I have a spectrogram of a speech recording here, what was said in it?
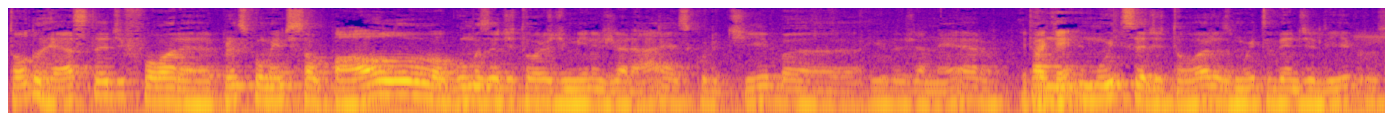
Todo o resto é de fora, principalmente São Paulo, algumas editoras de Minas Gerais, Curitiba, Rio de Janeiro. E Então, quem- muitas editoras, muito vende livros.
